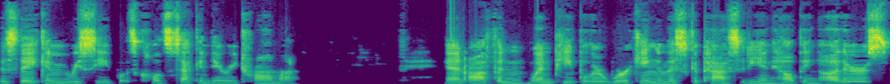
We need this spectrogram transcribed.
is they can receive what's called secondary trauma. And often, when people are working in this capacity and helping others,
